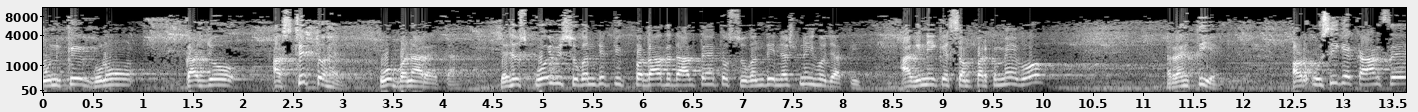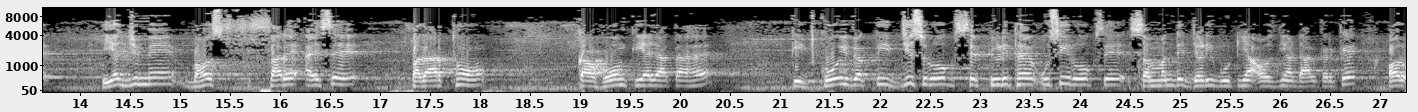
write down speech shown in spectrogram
उनके गुणों का जो अस्तित्व है वो बना रहता है। जैसे कोई भी सुगंधित पदार्थ डालते हैं तो सुगंधी नष्ट नहीं हो जाती। अग्नि के संपर्क में वो रहती है। और उसी के कारण से यज्ञ में बहुत सारे ऐसे पदार्थों का होम किया जाता है। कि कोई व्यक्ति जिस रोग से पीड़ित है, उसी रोग से संबंधित जड़ी बूटियाँ, औषधियाँ डाल करके और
